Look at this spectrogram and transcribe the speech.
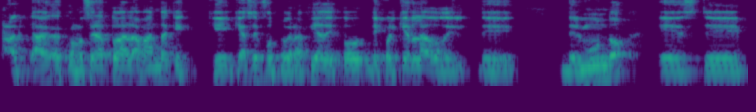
a, conocer a toda la banda que, que, hace fotografía de, todo, de cualquier lado de, de, del mundo. Este,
